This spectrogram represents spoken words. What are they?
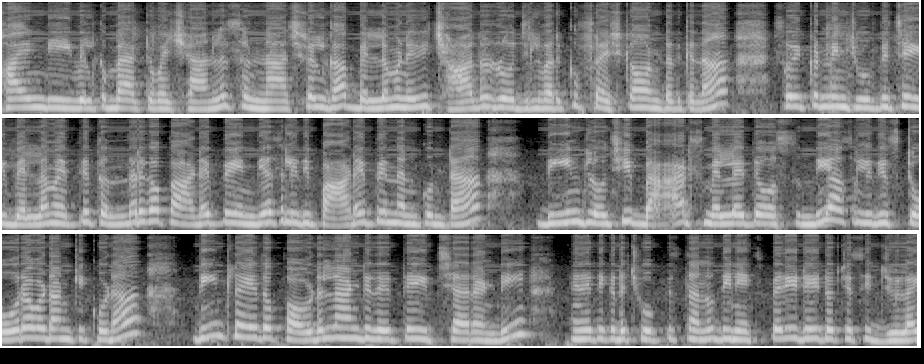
హాయ్ అండి welcome back to my channel. So న్యాచురల్గా బెల్లం అనేది చాలా రోజుల వరకు ఫ్రెష్గా ఉంటుంది కదా. సో ఇక్కడ నేను చూపించే ఈ బెల్లం అయితే తొందరగా పాడైపోయింది. అసలు ఇది పాడైపోయింది అనుకుంటా. దీంట్లోంచి బ్యాడ్ స్మెల్ అయితే వస్తుంది. అసలు ఇది స్టోర్ అవ్వడానికి కూడా దీంట్లో ఏదో పౌడర్ లాంటిది అయితే ఇచ్చారండి. నేనైతే ఇక్కడ చూపిస్తాను. దీని ఎక్స్పైరీ డేట్ వచ్చేసి జూలై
